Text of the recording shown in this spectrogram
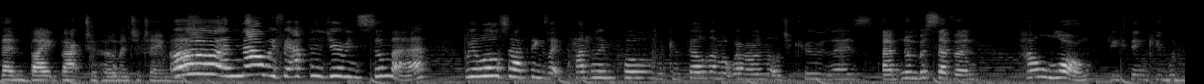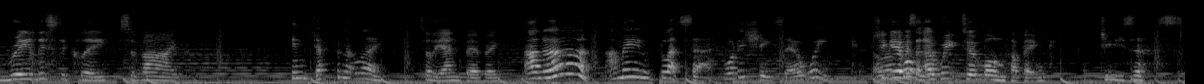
then bike back to home entertainment. oh, and now if it happens during summer, we'll also have things like paddling pools. We can fill them up with our own little jacuzzis. Um, number seven. How long do you think you would realistically survive? Indefinitely. Till the end, baby. I know. I mean, bless her. What did she say? A week? She gave us a week to a month, I think. Jesus.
